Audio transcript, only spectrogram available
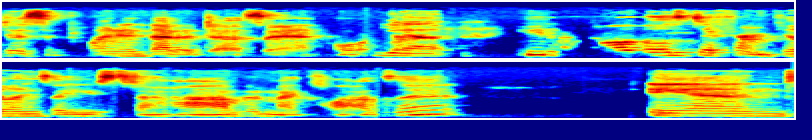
disappointed that it doesn't, or Yeah. you know, all those different feelings I used to have in my closet. And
